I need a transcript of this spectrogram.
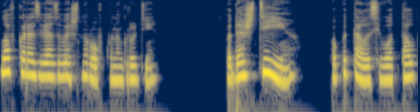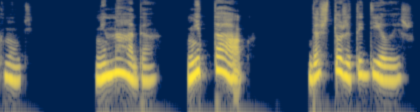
ловко развязывая шнуровку на груди. «Подожди!» — попыталась его оттолкнуть. «Не надо! Не так! Да что же ты делаешь?»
